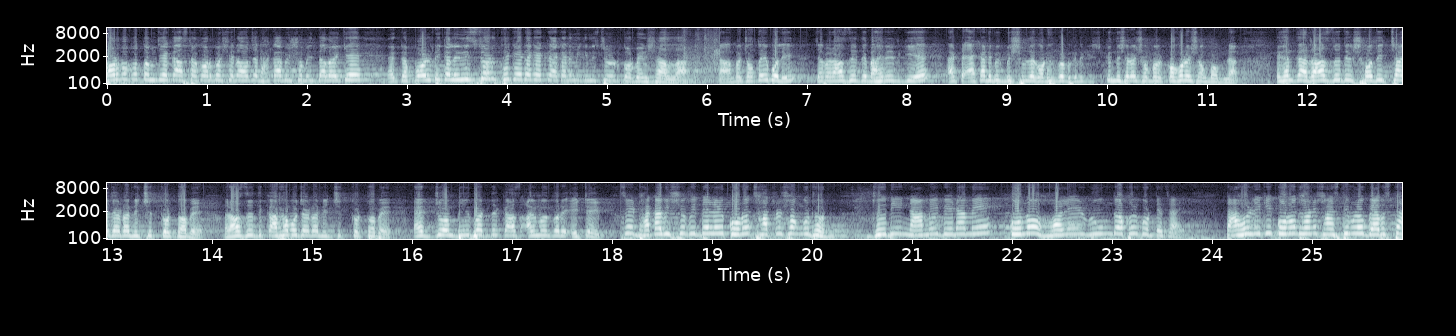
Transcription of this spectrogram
সর্বপ্রথম যে কাজটা করব সেটা হচ্ছে ঢাকা বিশ্ববিদ্যালয়কে একটা পলিটিক্যাল ইনস্টিটিউট থেকে এটাকে একটা একাডেমিক ইনস্টিটিউট করবে ইনশাল্লাহ। আমরা যতই বলি যে আমরা রাজনীতি বাইরে গিয়ে একটা একাডেমিক বিশ্ববিদ্যালয় গঠন করবে কিন্তু- কিন্তু সেটা সম্ভব কখনোই সম্ভব না। এখানকার রাজনৈতিক সদিচ্ছা যেটা নিশ্চিত করতে হবে, রাজনৈতিক কাঠামো যেটা নিশ্চিত করতে হবে। একজন বিভাগের কাজ আমি মনে করি এটাই। ঢাকা বিশ্ববিদ্যালয়ের কোনো ছাত্র সংগঠন যদি নামে বেনামে কোনো হলের রুম দখল করতে চায়, তাহলে কি কোনো ধরনের শাস্তিমূলক ব্যবস্থা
